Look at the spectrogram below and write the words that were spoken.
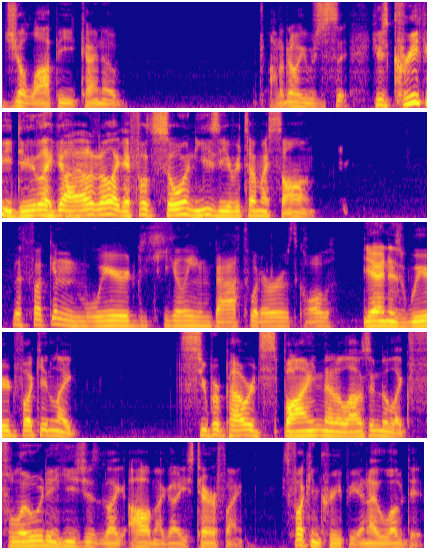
jalopy kind of. I don't know. He was just he was creepy, dude. Like I don't know. Like I felt so uneasy every time I saw him. the fucking weird healing bath, whatever it's called. Yeah, and his weird fucking like super powered spine that allows him to like float, and he's just like, oh my god, he's terrifying. He's fucking creepy, and I loved it.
